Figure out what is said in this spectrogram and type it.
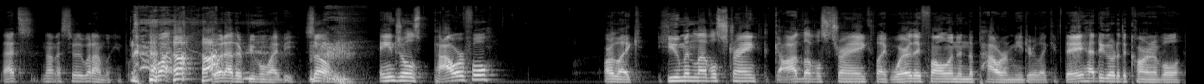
That's not necessarily what I'm looking for. What what other people might be. So, angels powerful, or like human level strength, God level strength. Like where are they falling in the power meter? Like if they had to go to the carnival,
